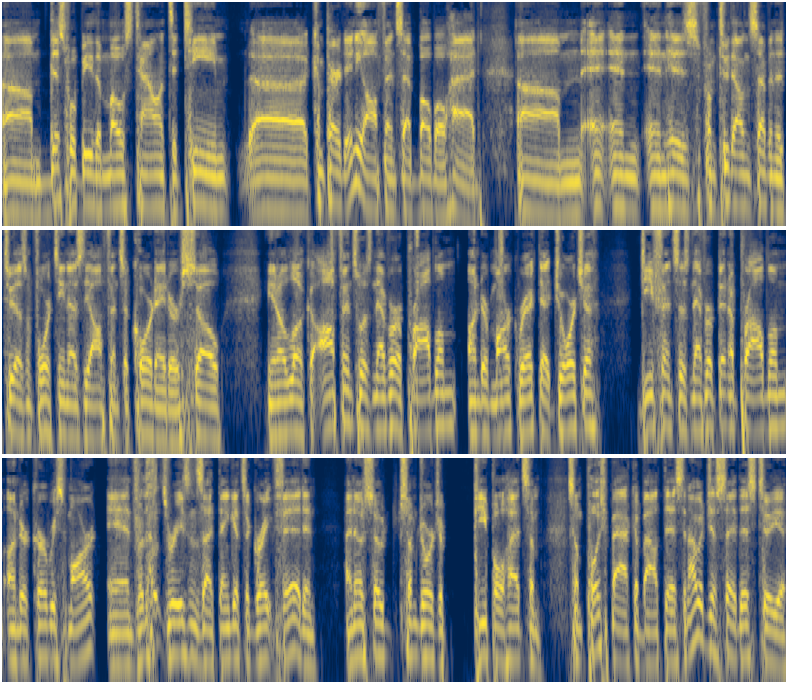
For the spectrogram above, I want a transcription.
um, this will be the most talented team uh, compared to any offense that Bobo had, um, and and his from 2007 to 2014 as the offensive coordinator. So, you know, look, offense was never a problem under Mark Richt at Georgia. Defense has never been a problem under Kirby Smart, and for those reasons, I think it's a great fit and I know so some Georgia people had some some pushback about this, and I would just say this to you:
